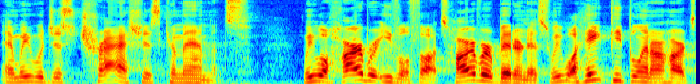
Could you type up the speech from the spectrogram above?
And we would just trash his commandments. We will harbor evil thoughts, harbor bitterness. We will hate people in our hearts.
